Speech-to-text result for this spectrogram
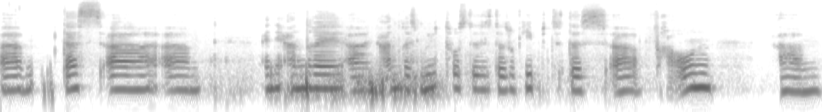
ähm, dass äh, ähm, eine andere, äh, ein anderes Mythos, das es da so gibt, dass äh, Frauen ähm,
